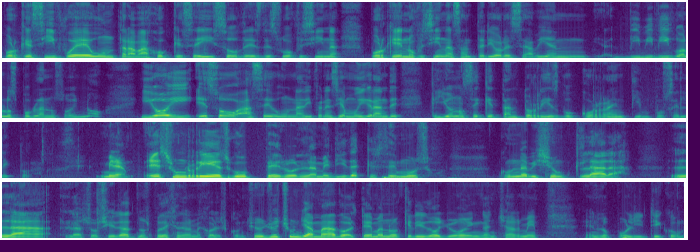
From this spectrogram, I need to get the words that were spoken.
porque sí fue un trabajo que se hizo desde su oficina, porque en oficinas anteriores se habían dividido a los poblanos, hoy no. Y hoy eso hace una diferencia muy grande que yo no sé qué tanto riesgo corra en tiempos electorales. Mira, es un riesgo, pero en la medida que estemos con una visión clara, la, la sociedad nos puede generar mejores condiciones. Yo he hecho un llamado al tema, no he querido yo engancharme en lo político,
